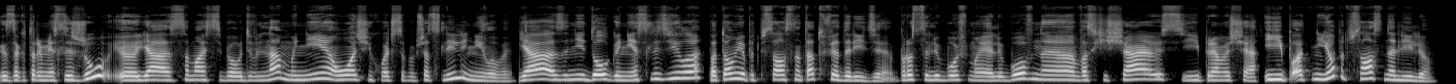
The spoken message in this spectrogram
за которыми я слежу. Э, Я сама себя удивлена. Мне очень хочется пообщаться с Лилией Ниловой. Я за ней долго не следила. Потом я подписалась на Тату Феодориди. Просто любовь моя любовная, восхищаюсь и прям вообще. И от нее подписалась на Лилю.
